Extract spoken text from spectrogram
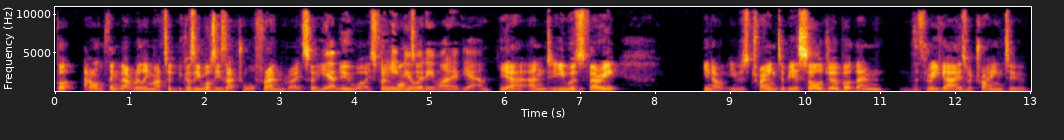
but I don't think that really mattered because he was his actual friend, right? So he Yep. knew what his friend He wanted. He knew what he wanted. Yeah. yeah, and he was very, you know, he was trying to be a soldier, but then the three guys were trying to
